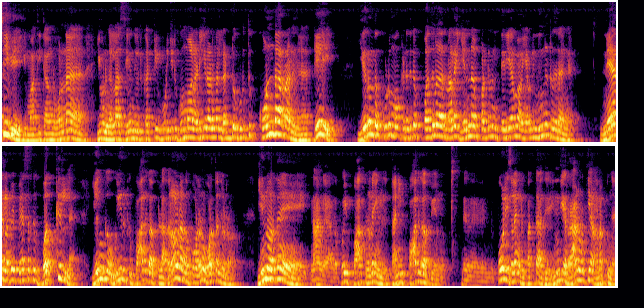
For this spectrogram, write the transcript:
சிபிஐக்கு மாற்றிட்டாங்கன்னு உடனே இவனுங்கெல்லாம் சேர்ந்துக்கிட்டு கட்டி பிடிச்சிட்டு கும்மால் அடிக்கிறானுங்க லட்டு கொடுத்து கொண்டாடுறானுங்க. டேய் இருந்த குடும்பம் கிட்டத்தட்ட பதினாறு நாளாக என்ன பண்ணுறதுன்னு தெரியாமல் அவங்க எப்படி நின்றுட்டு இருக்கிறாங்க. நேரில் போய் பேசுறது வக்கு இல்லை. எங்கள் உயிருக்கு பாதுகாப்பு இல்லை. அதனால் நாங்கள் போகலன்னு ஒருத்தன் சொல்கிறோம் இன்னொருத்தன் நாங்கள் அங்கே போய் பார்க்கணுன்னா எங்களுக்கு தனி பாதுகாப்பு வேணும். இந்த இந்த போலீஸ் எல்லாம் எங்களுக்கு பத்தாது. இந்திய இராணுவத்தையும் அனுப்புங்க.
